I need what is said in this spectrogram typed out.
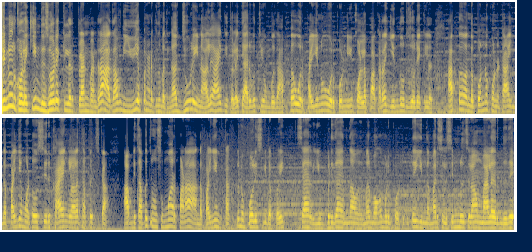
இன்னொரு கொலைக்கு இந்த ஜோடியா கில்லர் பிளான் பண்ணுறான் அதாவது இது எப்போ நடக்குதுன்னு பார்த்தீங்கன்னா ஜூலை நாலு ஆயிரத்தி தொள்ளாயிரத்தி அறுபத்தி ஒம்பது அப்போ ஒரு பையனும் ஒரு பொண்ணையும் கொல்ல பார்க்குறா எந்த ஒரு ஜோடியா கில்லர் அப்போ அந்த பொண்ணை கொண்டுட்டான் இந்த பையன் மட்டும் சிறு காயங்களால் தப்பிச்சிட்டான். அப்படி தப்பிச்சவன் சும்மா இருப்பானா? அந்த பையன் டக்குன்னு போலீஸ்கிட்ட போய் சார் இப்படி தான் இருந்தான் அவன் இந்த மாதிரி முகமூடி போட்டுக்கிட்டு இந்த மாதிரி சில சிம்பிள்ஸ்லாம் மேலே இருந்தது.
